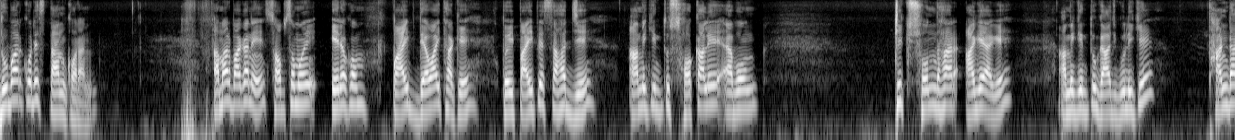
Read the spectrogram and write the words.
দুবার করে স্নান করান। আমার বাগানে সবসময় এরকম পাইপ দেওয়াই থাকে। তো এই পাইপের সাহায্যে আমি কিন্তু সকালে এবং ঠিক সন্ধ্যার আগে আগে আমি কিন্তু গাছগুলিকে ঠান্ডা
